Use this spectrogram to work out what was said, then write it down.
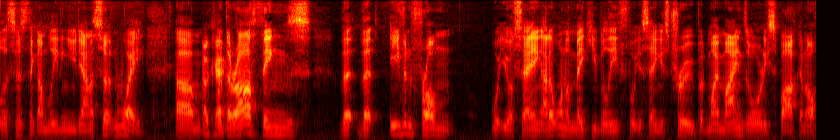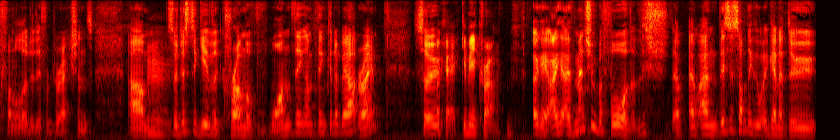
listeners to think i'm leading you down a certain way um, Okay. but there are things that that even from what you're saying i don't want to make you believe what you're saying is true but my mind's already sparking off on a lot of different directions um, so just to give a crumb of one thing i'm thinking about right so Okay, give me a crumb. okay, I, I've mentioned before that this, sh- uh, and this is something that we're going to do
